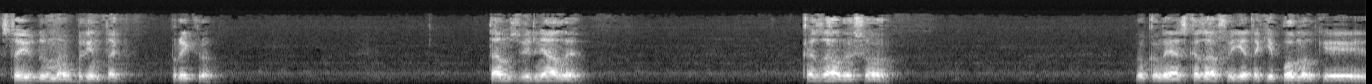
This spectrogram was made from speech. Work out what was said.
Стою, думаю, блін, так прикро. Там звільняли, казали, що коли я сказав, що є такі помилки,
